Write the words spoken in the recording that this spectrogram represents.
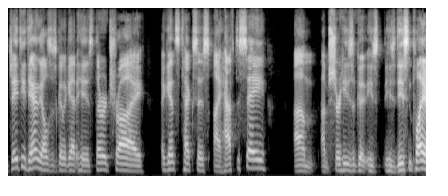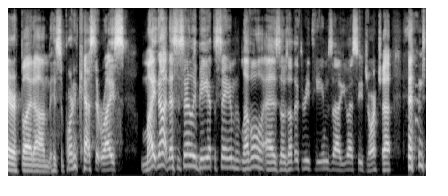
JT Daniels is going to get his third try against Texas. I have to say, um, I'm sure he's a good, he's he's a decent player, but um, his supporting cast at Rice might not necessarily be at the same level as those other three teams, uh, USC, Georgia, and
